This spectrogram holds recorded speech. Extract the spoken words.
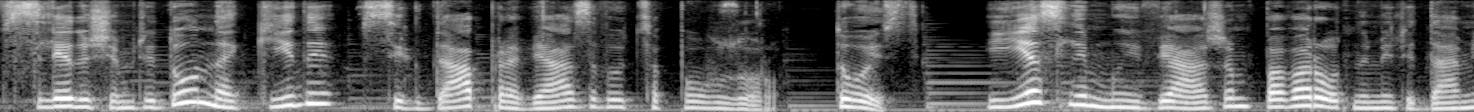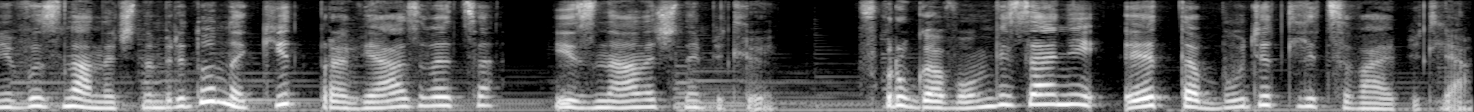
В следующем ряду накиды всегда провязываются по узору. То есть, если мы вяжем поворотными рядами, в изнаночном ряду накид провязывается изнаночной петлей. В круговом вязании это будет лицевая петля.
